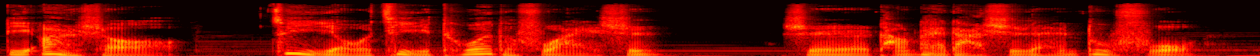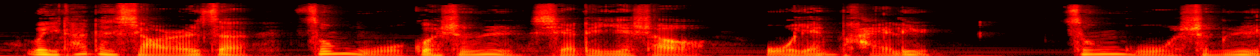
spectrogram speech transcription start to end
第二首最有寄托的父爱诗，是唐代大诗人杜甫为他的小儿子宗武过生日写的一首五言排律《宗武生日》。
